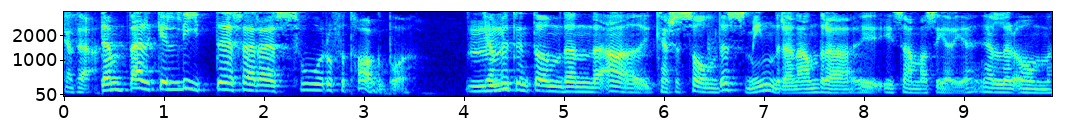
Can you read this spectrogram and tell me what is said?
Kan säga. Den verkar lite så här svår att få tag på. Jag vet inte om den ah, kanske såldes mindre än andra i, i samma serie. Eller om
